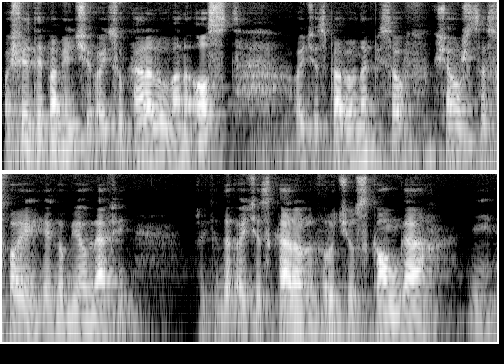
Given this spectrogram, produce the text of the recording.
Po świętej pamięci ojcu Karolu van Ost, ojciec Paweł napisał w książce swojej, jego biografii, że kiedy ojciec Karol wrócił z Konga i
